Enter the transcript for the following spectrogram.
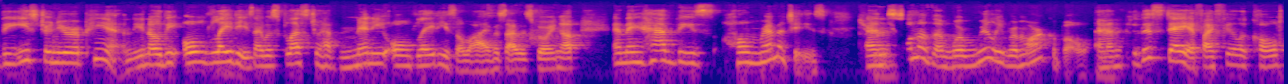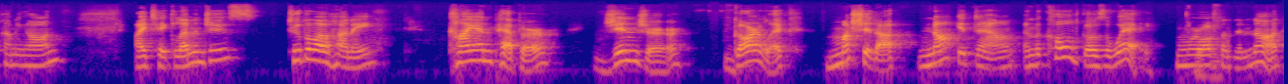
the Eastern European, you know, the old ladies. I was blessed to have many old ladies alive as I was growing up, and they had these home remedies. And some of them were really remarkable. And to this day, if I feel a cold coming on, I take lemon juice, tupelo honey, cayenne pepper, ginger, garlic, mush it up, knock it down, and the cold goes away more often than not.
